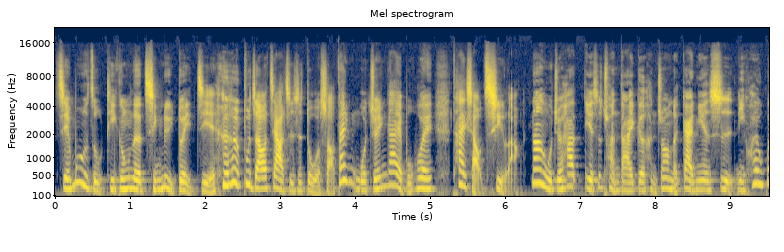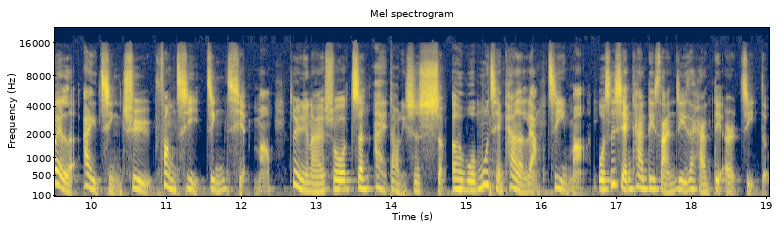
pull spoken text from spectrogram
节目组提供的情侣对接，不知道价值是多少，但我觉得应该也不会太小气啦。那我觉得他也是传达一个很重要的概念，是你会为了爱情去放弃金钱吗？对你来说，真爱到底是什么？呃，我目前看了两季嘛，我是先看第三季，再看第二季的。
